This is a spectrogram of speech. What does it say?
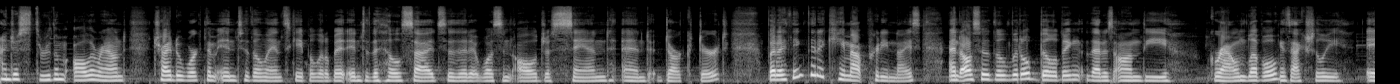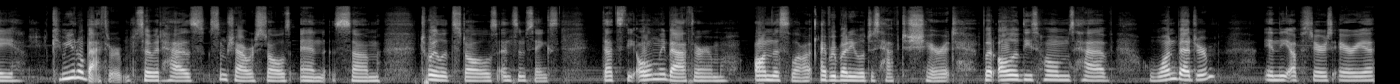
and just threw them all around, tried to work them into the landscape a little bit, into the hillside, so that it wasn't all just sand and dark dirt. But I think that it came out pretty nice. And also, the little building that is on the ground level is actually a communal bathroom. So it has some shower stalls and some toilet stalls and some sinks. That's the only bathroom on this lot. Everybody will just have to share it. But all of these homes have one bedroom in the upstairs area,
